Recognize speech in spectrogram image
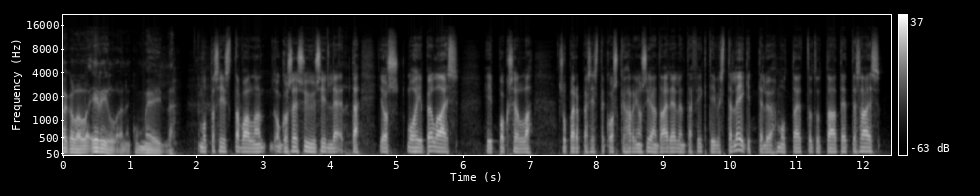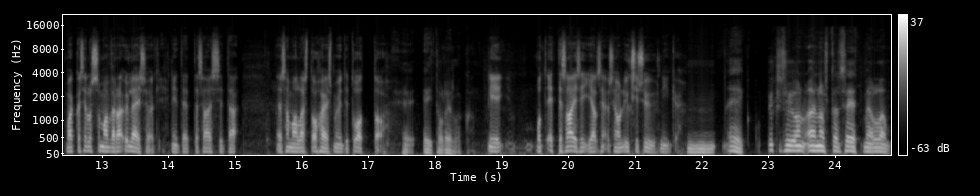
aika lailla erilainen kuin meillä. Mutta siis tavallaan onko se syy sille, että jos lohi pelaisi hippoksella superpesistä Koskeharjon sijaan tai edelleen tätä fiktiivistä leikittelyä, mutta että tota, te ette saisi, vaikka siellä olisi saman verran yleisöäkin, niin te ette saisi sitä samanlaista oheismyyntituottoa. Ei, ei todellakaan. Niin, mutta ette saisi, ja se, se on yksi syy, niinkö? Mm, ei, yksi syy on ainoastaan se, että me ollaan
